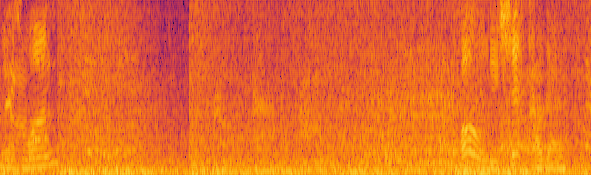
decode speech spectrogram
There's one. Holy shit, okay.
